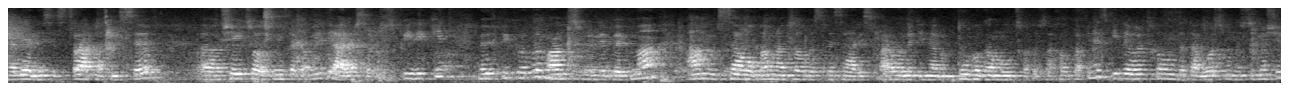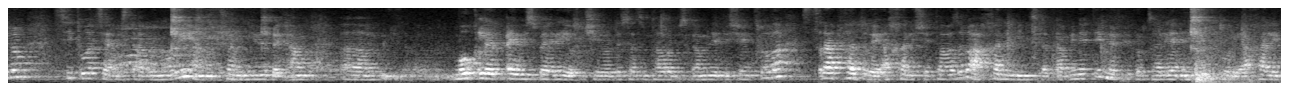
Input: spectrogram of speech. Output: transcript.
ძალიან ეს სწრაფად ისევ შეიცვალოს მინისტრთა კაბინეტი არ არსებობს. პირიქით მე ვფიქრობ რომ ამ ცვლილებებმა ამ საუბამ ამ საუბას დღეს არის პარლამენტინა რომ დობა გამოუცხადოს ახალ კაბინეტს კიდევ ერთხელ უნდა დაგვარცხნოს იმაში რომ სიტუაცია არის სტაბილური ანუ ჩვენ მივიღეთ ამ მოკლე პევის პერიოდში, როდესაც მთავრობის კაბინეტი შეიცვალა, სწრაფადვე ახალი შეთავაზება, ახალი მინისტრთა კაბინეტი, მე ვფიქრობ ძალიან ეფექტური ახალი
